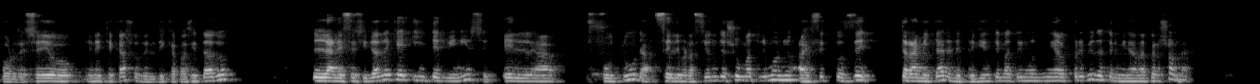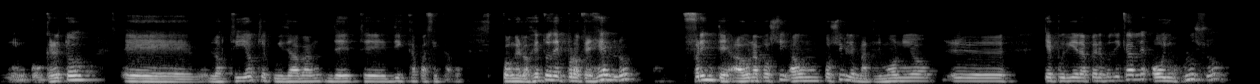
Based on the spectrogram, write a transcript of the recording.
por deseo, en este caso, del discapacitado, la necesidad de que interviniese en la futura celebración de su matrimonio a efectos de tramitar el expediente matrimonial previo de determinada persona. En concreto, eh, los tíos que cuidaban de este discapacitado, con el objeto de protegerlo frente a, una a un posible matrimonio eh, que pudiera perjudicarle o incluso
